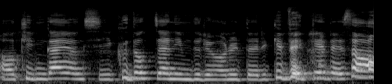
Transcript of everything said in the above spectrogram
어, 김가영 씨 구독자님들을 오늘 또 이렇게 뵙게 돼서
